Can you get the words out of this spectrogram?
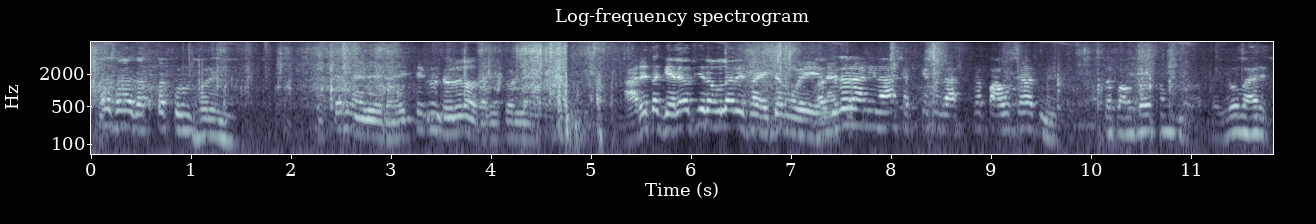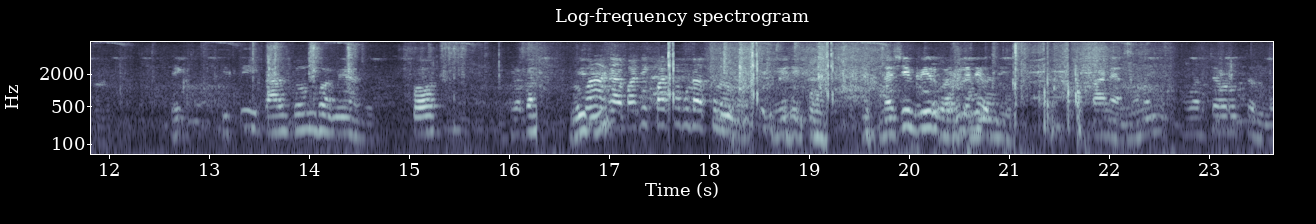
मला सगळं गातपात करून ठेवले ठेवलेला होता रेकॉर्डला अरे तर गेल्या वर्षी रवला रे ह्याच्यामुळे अगोदर आणि ना शक्यतो जास्त पावसाळ्यात नाही. आता पावसाळा संपलो. आता ह्यो बाहेर येतो. एक किती काल दोन ब- मिळाले. हो नशीब वीर भरलेली होती. पाण्यात म्हणून वरच्यावर उतरलो.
